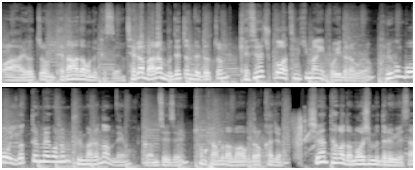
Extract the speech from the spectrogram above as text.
와 이거 좀 대단하다고 느꼈어요. 제가 말한 문제점들도 좀 개선해줄 것 같은 희망이 보이더라고요. 그리고 뭐 이것들 말고는 불만은 없네요. 그럼 슬슬 총평으로 넘어가 보도록 하죠 시간 타고 넘어오신 분들을 위해서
